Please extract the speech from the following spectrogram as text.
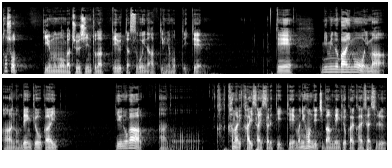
図書っていうものが中心となっているってのはすごいなっていうふうに思っていて、で、耳の場合も今、あの、勉強会っていうのが、あの、かかなり開催されていて、まあ、日本で一番勉強会開催する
